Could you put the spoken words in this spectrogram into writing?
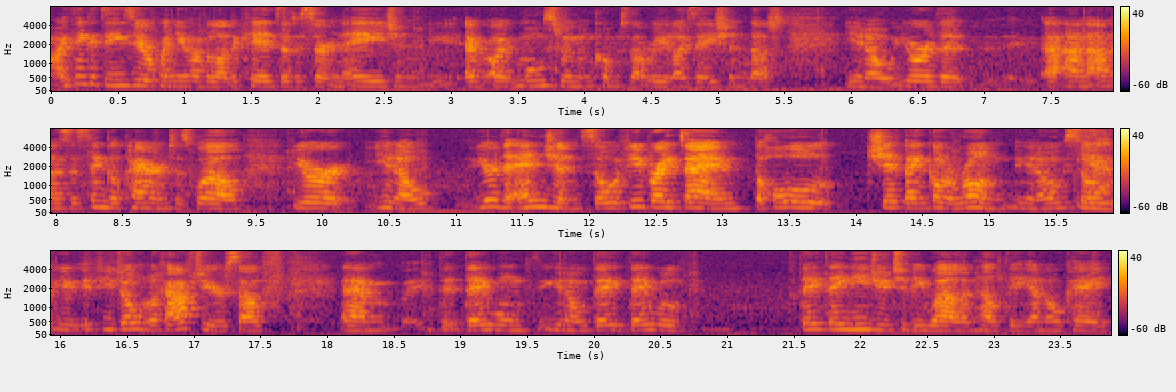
I think it's easier when you have a lot of kids at a certain age, and you, ev- I, most women come to that realization that, you know, you're the, and and as a single parent as well, you're you know you're the engine. So if you break down, the whole ship ain't gonna run. You know, so Yeah. you if you don't look after yourself, um, th- they won't. You know, they they will. They they need you to be well and healthy and okay,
